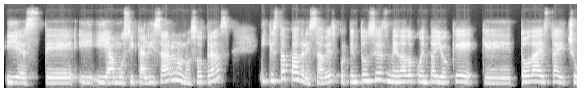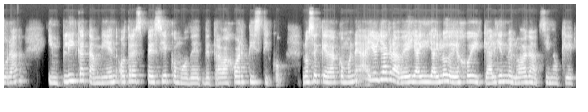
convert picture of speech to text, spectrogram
y, este, y, y a musicalizarlo nosotras y que está padre, ¿sabes? Porque entonces me he dado cuenta yo que, que toda esta hechura implica también otra especie como de, trabajo artístico. No se queda como, ah, yo ya grabé y ahí, ahí lo dejo y que alguien me lo haga, sino que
